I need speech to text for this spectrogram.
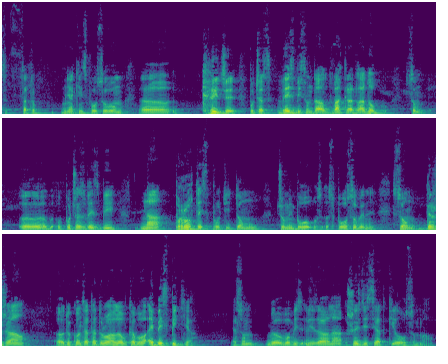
sa to nejakým spôsobom, e, keďže počas väzby som dal dvakrát ľadovku, som počas väzby na protest proti tomu, čo mi bolo spôsobené, som držal, dokonca tá druhá ľadovka bola aj bez pitia. Ja som vyzeral na 60 kg som mal.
